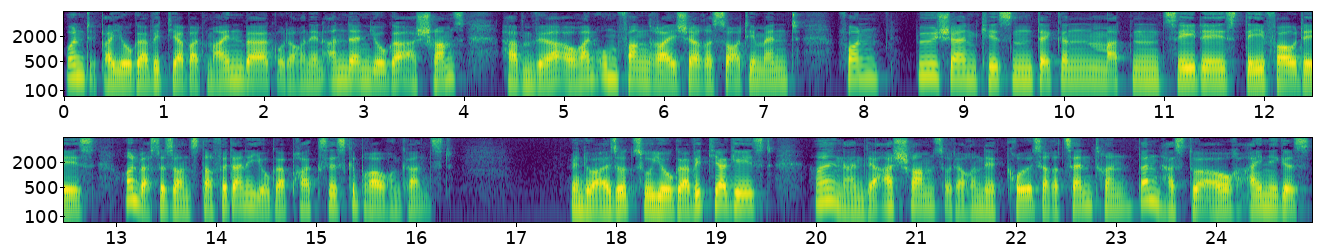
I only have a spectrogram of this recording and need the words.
Und bei Yoga Vidya Bad Meinberg oder auch in den anderen Yoga Ashrams haben wir auch ein umfangreicheres Sortiment von Büchern, Kissen, Decken, Matten, CDs, DVDs und was du sonst noch für deine Yoga-Praxis gebrauchen kannst. Wenn du also zu Yoga Vidya gehst, in einem der Ashrams oder auch in der größeren Zentren, dann hast du auch einiges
